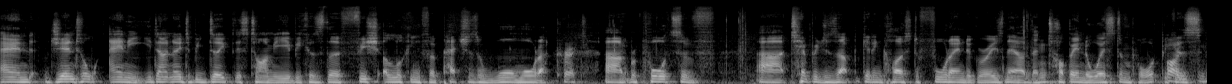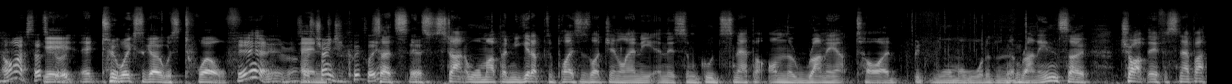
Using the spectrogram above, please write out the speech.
and Gentle Annie. You don't need to be deep this time of year because the fish are looking for patches of warm water. Correct. Um, reports of Uh, temperatures up, getting close to 14 degrees now at the top end of Western Port because nice, that's yeah, good. it- two weeks ago was 12. Yeah, so it's changing quickly. So it's, it's starting to warm up, and you get up to places like Gentle Annie, and there's some good snapper on the run out tide, bit warmer water than the Mm-hmm. run in. So try up there for snapper.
